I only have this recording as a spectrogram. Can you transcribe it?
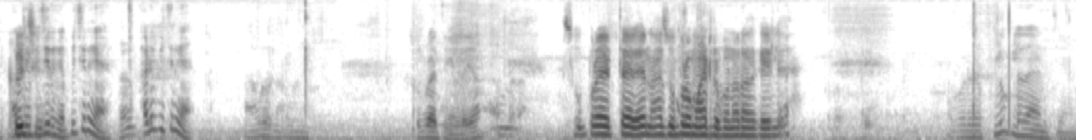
அப்படியே பிச்சிருங்க பிச்சிருங்க. அப்படியே பிச்சிருங்க. சூப்பராக இருக்கீங்க இல்லையா சூப்பராக எடுத்தாரு. நான் சூப்பராக மாட்டிட்டு போனார் அந்த கையில். ஒரு ஃப்ளூக்கில் தான் அடித்தேன்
